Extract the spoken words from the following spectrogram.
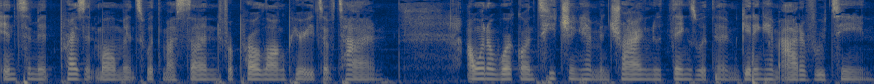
intimate present moments with my son for prolonged periods of time. I want to work on teaching him and trying new things with him, getting him out of routine.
